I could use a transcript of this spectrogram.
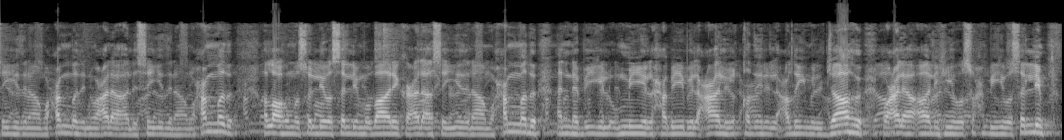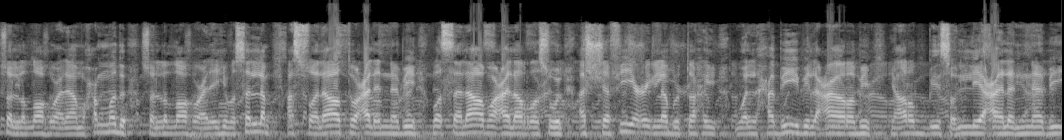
സയ്യിദിന മുഹമ്മദിൻ അല അലി സയ്യിദിന മുഹമ്മദ് അള്ളാഹു മസല്ലി വസല്ലി മുബാരിക് അല സയ്യിദിന മുഹമ്മദ് അന്നബിയിൽ ഉമ്മിയിൽ ഹബീബിൽ ആലിൽ ഖദിരിൽ അദീമിൽ ജാഹ് വഅല ആലിഹി വസുഹ്ബിഹി വസല്ലിം സല്ലല്ലാഹു അല മുഹമ്മദ് സല്ലല്ലാഹു അലൈഹി വസല്ലം അസ്സലാത്തു അല നബി വസ്സലാമു അല റസൂൽ അഷ്ഷഫീഇൽ അബ്തഹി വൽ ഹബീബിൽ ആറബി യാ റബ്ബി സല്ലി അല നബി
